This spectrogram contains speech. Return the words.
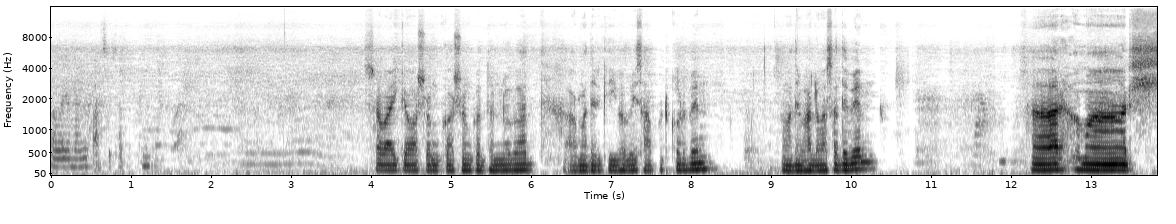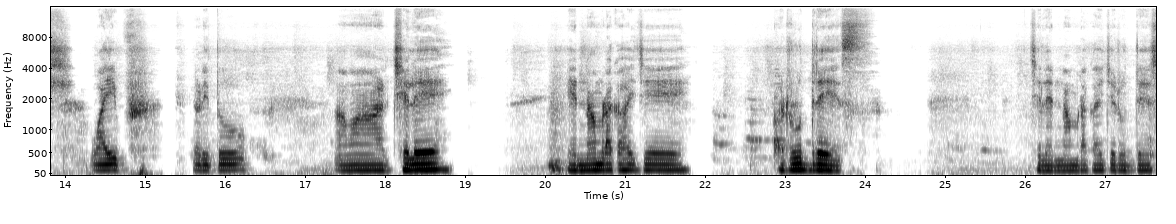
সবাই আমাদের পাশে থাকুন সবাইকে অসংখ্য অসংখ্য ধন্যবাদ। আমাদেরকে এইভাবেই সাপোর্ট করবেন, আমাদের ভালোবাসা দেবেন। আর আমার ওয়াইফ ঋতু, আমার ছেলে, এর নাম রাখা হয়েছে রুদ্রেশ। ছেলের নাম রাখা হয়েছে রুদ্রেশ।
